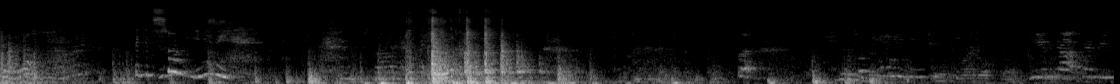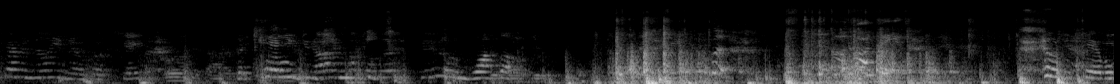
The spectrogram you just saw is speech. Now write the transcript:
the wall. Like, it's so easy. But can you do two feet? Can you walk up? Oh, God, dang it. That would be terrible.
